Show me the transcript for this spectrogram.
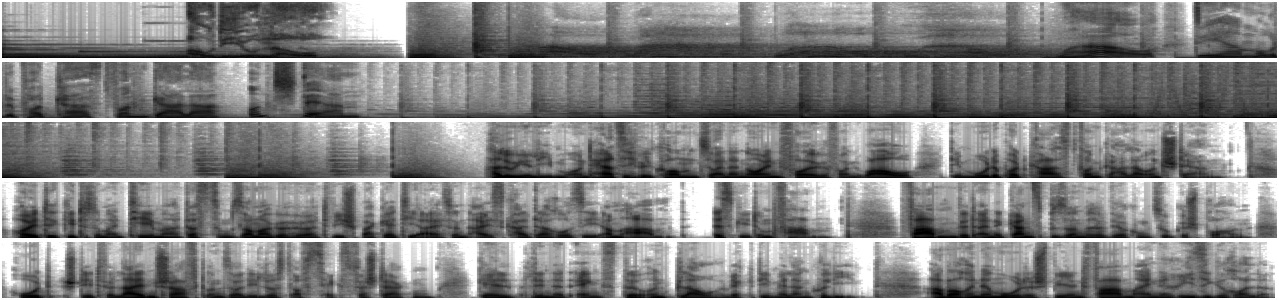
Audio Now. Wow, der Modepodcast von Gala und Stern. Hallo ihr Lieben und herzlich willkommen zu einer neuen Folge von Wow, dem Modepodcast von Gala und Stern. Heute geht es um ein Thema, das zum Sommer gehört wie Spaghetti-Eis und eiskalter Rosé am Abend. Es geht um Farben. Farben wird eine ganz besondere Wirkung zugesprochen. Rot steht für Leidenschaft und soll die Lust auf Sex verstärken. Gelb lindert Ängste und Blau weckt die Melancholie. Aber auch in der Mode spielen Farben eine riesige Rolle.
